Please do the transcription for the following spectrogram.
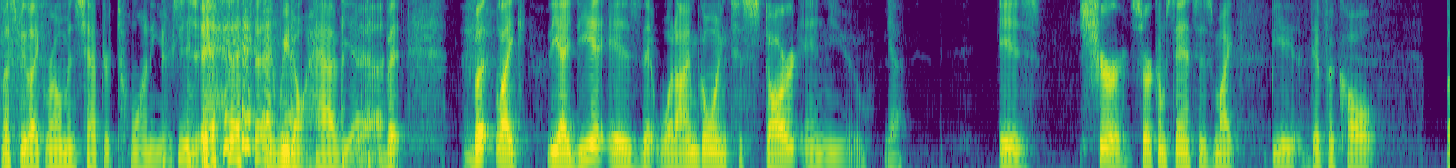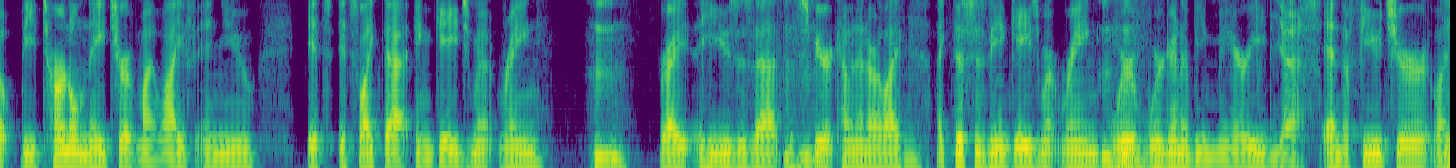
must be like Romans chapter 20 or something we don't have yet. But but like the idea is that what I'm going to start in you Yeah. is sure circumstances might be difficult, but the eternal nature of my life in you, it's it's like that engagement ring. Hmm. Right? He uses that the Mhm. spirit coming in our life. Mhm. Like this is the engagement ring. We're Mhm. we're gonna be married Yes. And the future. Like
